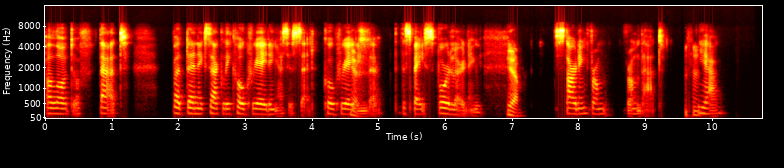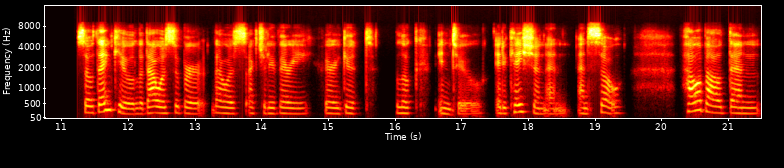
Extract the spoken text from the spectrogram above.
a lot of that. But then exactly co-creating, as you said, co-creating Yes. the the space for learning. Yeah. Starting from from that. Mhm. Yeah. So thank you. That was super. That was actually very very good look into education and and so how about then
